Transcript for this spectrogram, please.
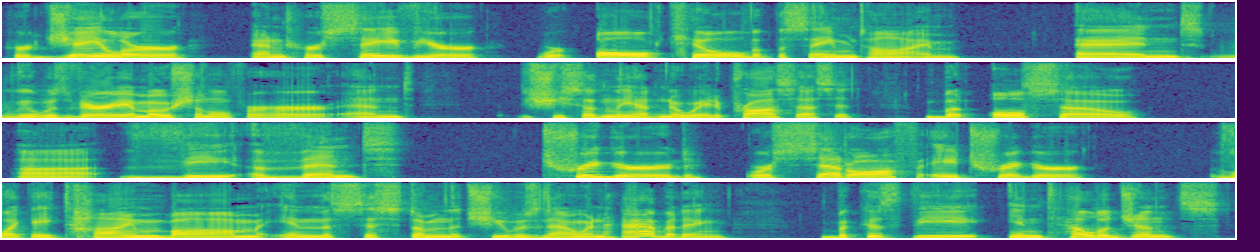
her jailer, and her savior were all killed at the same time, and it was very emotional for her, and she suddenly had no way to process it. But also, uh, the event triggered or set off a trigger like a time bomb in the system that she was now inhabiting because the intelligence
